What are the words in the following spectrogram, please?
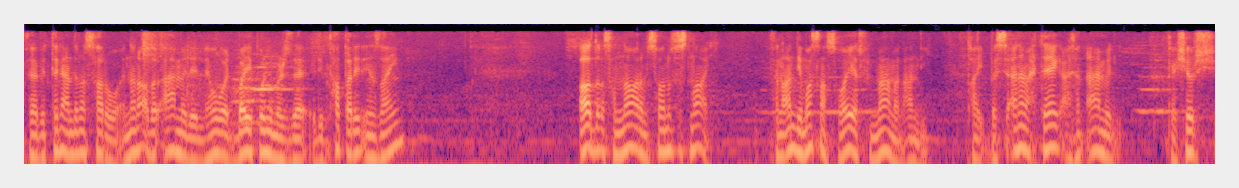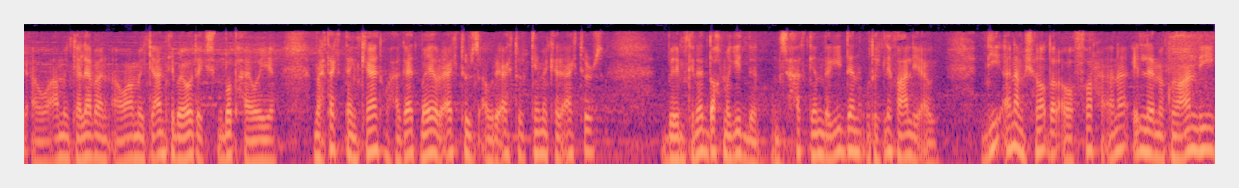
فبالتالي عندنا ثروة. إن أنا أقدر أعمل اللي هو ال biopolymers ده اللي بيتحط عليه الإنزيم أقدر أصنعه على مستوى نصف صناعي. فأنا عندي مصنع صغير في المعمل عندي. طيب بس أنا محتاج عشان أعمل كشرش أو أعمل كلبن أو أعمل ك antibiotics مضاد حيوية. محتاج تنكات وحاجات bioreactors أو reactor chemical reactors بامكانيات ضخمة جدا ومساحات جامدة جدا وتكلفة عالية قوي. دي أنا مش هقدر أوفرها أنا إلا لما يكون عندي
